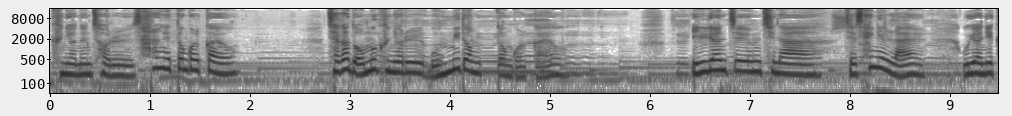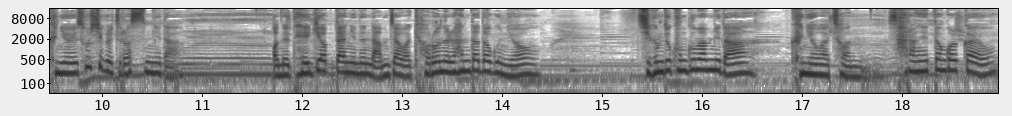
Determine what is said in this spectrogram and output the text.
그녀는 저를 사랑했던 걸까요? 제가 너무 그녀를 못 믿었던 걸까요? 1년쯤 지나 제 생일날 우연히 그녀의 소식을 들었습니다. 어느 대기업 다니는 남자와 결혼을 한다더군요. 지금도 궁금합니다. 그녀와 전 사랑했던 걸까요?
